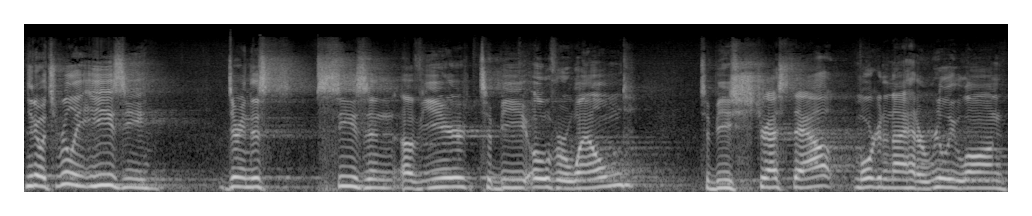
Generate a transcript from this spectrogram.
You know, it's really easy during this season of year to be overwhelmed, to be stressed out. Morgan and I had a really long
